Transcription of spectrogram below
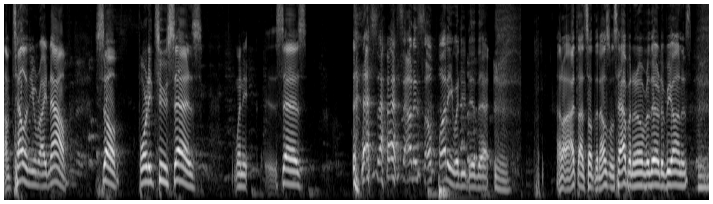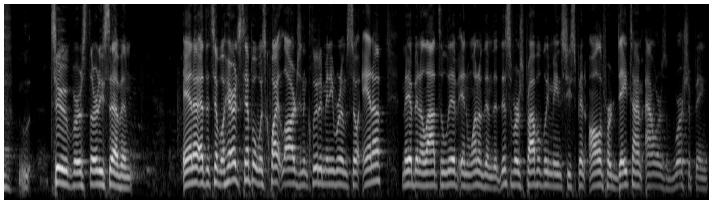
I'm telling you right now. So, 42 says, when he says, that sounded so funny when you did that. I, I thought something else was happening over there, to be honest. 2, verse 37. Anna at the temple. Herod's temple was quite large and included many rooms, so Anna may have been allowed to live in one of them. That this verse probably means she spent all of her daytime hours worshiping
